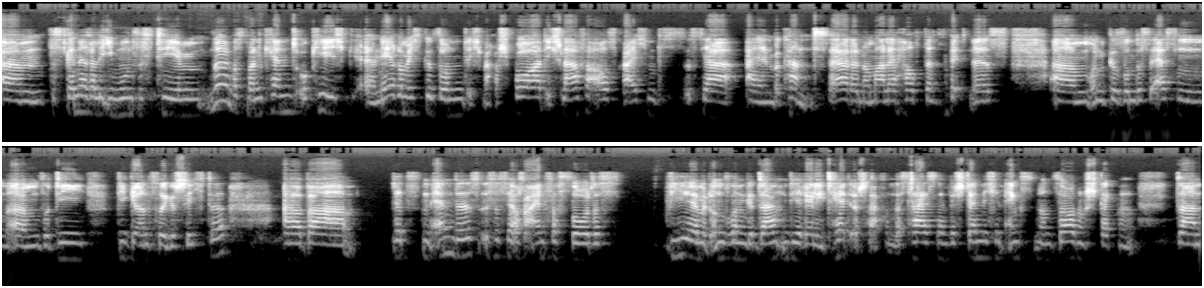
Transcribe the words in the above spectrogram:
ähm, das generelle Immunsystem, ne, was man kennt, okay, ich ernähre mich gesund, ich mache Sport, ich schlafe ausreichend, das ist ja allen bekannt. Ja, der normale Health and Fitness ähm, und gesundes Essen, ähm, so die, die ganze Geschichte. Aber letzten Endes ist es ja auch einfach so, dass wir mit unseren Gedanken die Realität erschaffen. Das heißt, wenn wir ständig in Ängsten und Sorgen stecken, dann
